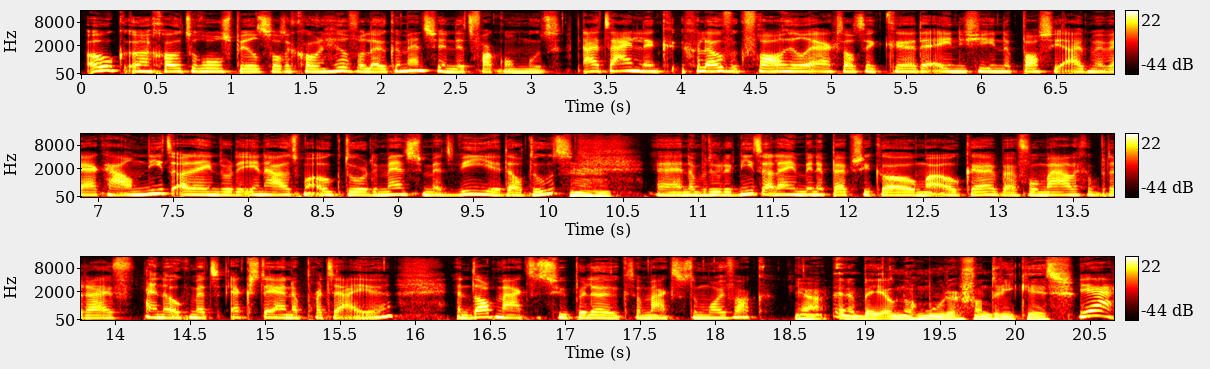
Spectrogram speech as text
ook een grote rol speelt dat ik gewoon heel veel leuke mensen in dit vak ontmoet. Uiteindelijk geloof ik vooral heel erg dat ik eh, de energie en de passie uit mijn werk haal. Niet alleen door de inhoud, maar ook door de mensen met wie je dat doet. En dan bedoel ik niet alleen binnen PepsiCo, maar ook hè, bij voormalige bedrijven. En ook met externe partijen. En dat maakt het superleuk. Dat maakt het een mooi vak. Ja. En dan ben je ook nog moeder van drie kids. Ja,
